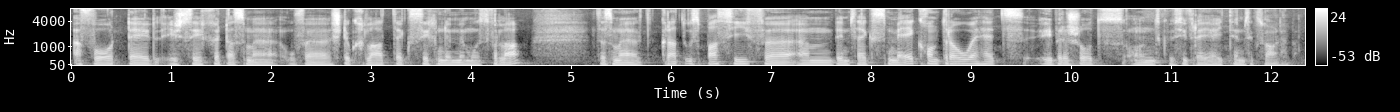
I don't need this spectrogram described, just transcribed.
Ein Vorteil ist sicher, dass man auf ein Stück Latex sich nicht mehr muss verlassen muss. Dass man gerade aus Passiven ähm, beim Sex mehr Kontrolle hat über den Schutz und gewisse Freiheiten im Sexualleben.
